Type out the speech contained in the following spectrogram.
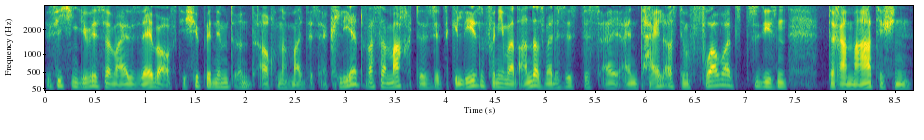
sich in gewisser Weise selber auf die Schippe nimmt und auch nochmal das erklärt, was er macht. Das ist jetzt gelesen von jemand anders, weil das ist das ein Teil aus dem Vorwort zu diesen dramatischen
